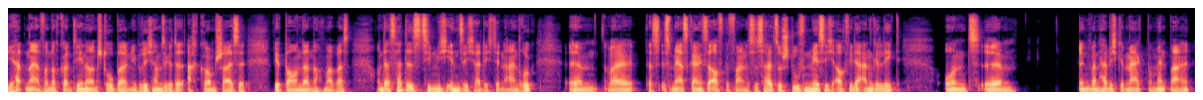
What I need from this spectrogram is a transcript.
Die hatten einfach noch Container und Strohballen übrig, haben sie gedacht, ach komm, scheiße, wir bauen da noch mal was. Und das hatte es ziemlich in sich, hatte ich den Eindruck, ähm, weil das ist mir erst gar nicht so aufgefallen. Es ist halt so stufenmäßig auch wieder angelegt und ähm, irgendwann habe ich gemerkt, Moment mal,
